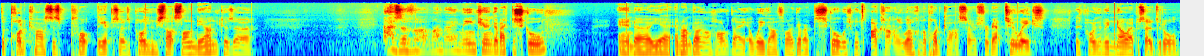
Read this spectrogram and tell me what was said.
the podcast is pro- the episodes are probably going to start slowing down because uh, as of uh, Monday, me and Kieran go back to school, and uh, yeah, and I'm going on holiday a week after I go back to school, which means I can't really work on the podcast. So for about two weeks, there's probably going to be no episodes at all.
